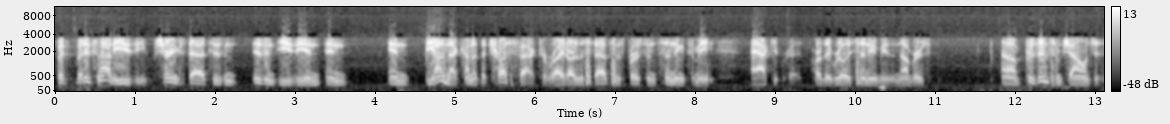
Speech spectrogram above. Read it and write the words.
But but it's not easy. Sharing stats isn't isn't easy, and and and beyond that, kind of the trust factor, right? Are the stats this person sending to me accurate? Are they really sending me the numbers? Um, present some challenges.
